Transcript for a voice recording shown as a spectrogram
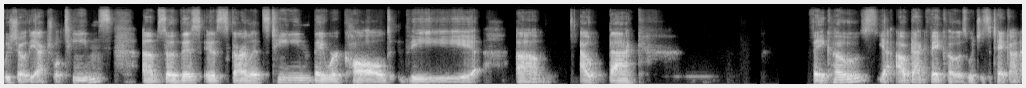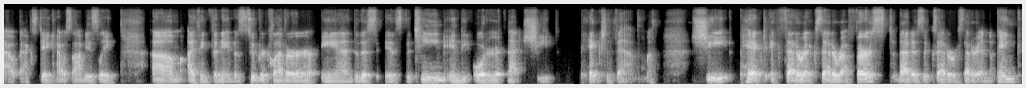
we show the actual teams. Um, so this is Scarlet's team. They were called the um, Outback Fake Hose. Yeah, Outback Fake Hose, which is a take on Outback Steakhouse, obviously. Um, I think the name is super clever, and this is the team in the order that she picked them. She picked et cetera, et cetera first, that is et cetera, et cetera in the pink.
